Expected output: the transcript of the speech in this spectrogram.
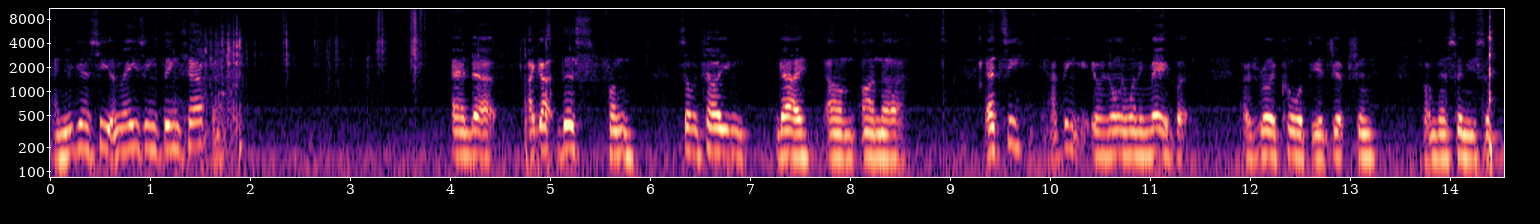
And you're going to see amazing things happen. And uh, I got this from some Italian guy um, on uh, Etsy. I think it was the only one he made, but I was really cool with the Egyptian. So I'm going to send you some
